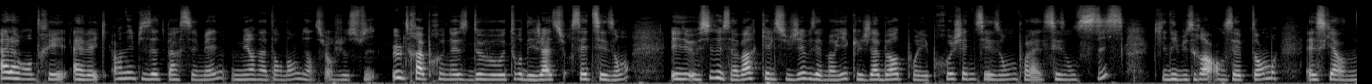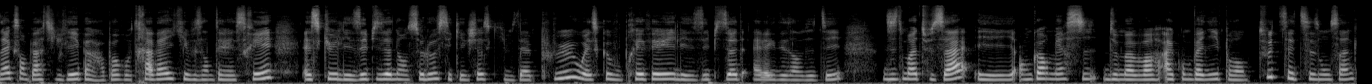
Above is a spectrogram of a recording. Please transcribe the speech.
à la rentrée avec un épisode par semaine. Mais en attendant, bien sûr, je suis ultra preneuse de vos retours déjà sur cette saison et aussi de savoir quel sujet vous aimeriez que j'aborde pour les prochaines saisons, pour la saison 6 qui débutera en septembre. Est-ce qu'il un axe en particulier par rapport au travail qui vous intéresserait? Est-ce que les épisodes en solo c'est quelque chose qui vous a plu? Ou est-ce que vous préférez les épisodes avec des invités? Dites-moi tout ça et encore merci de m'avoir accompagnée pendant toute cette saison 5.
